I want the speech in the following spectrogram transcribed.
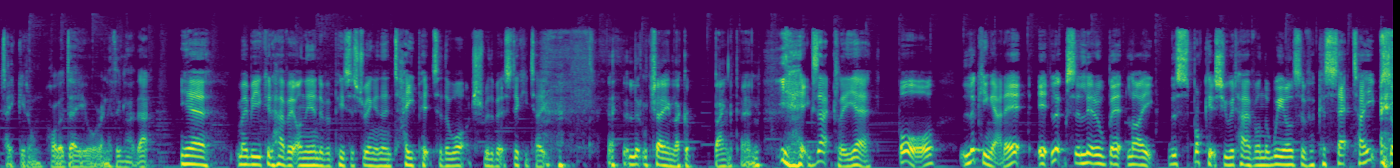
take it on holiday or anything like that. Yeah, maybe you could have it on the end of a piece of string and then tape it to the watch with a bit of sticky tape. a little chain like a bank pen. yeah, exactly, yeah. Or looking at it, it looks a little bit like the sprockets you would have on the wheels of a cassette tape. So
